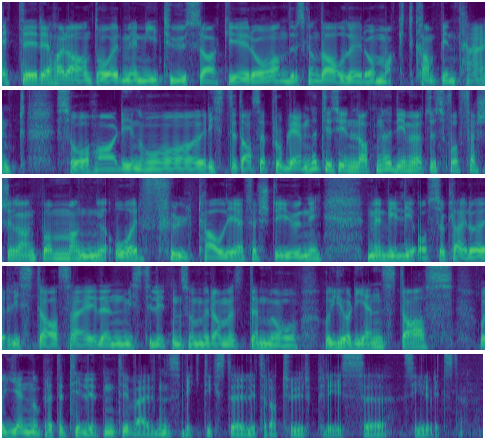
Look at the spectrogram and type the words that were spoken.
etter halvannet år med metoo-saker og andre skandaler og maktkamp internt, så har de nå ristet av seg problemene, tilsynelatende. De møtes for første gang på mange år fulltallige 1.6, men vil de også klare å riste av seg den mistilliten som rammet dem, og, og gjøre det igjen stas, og gjenopprette tilliten til verdens viktigste litteraturpris, eh, Sigrid Hvitsten?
